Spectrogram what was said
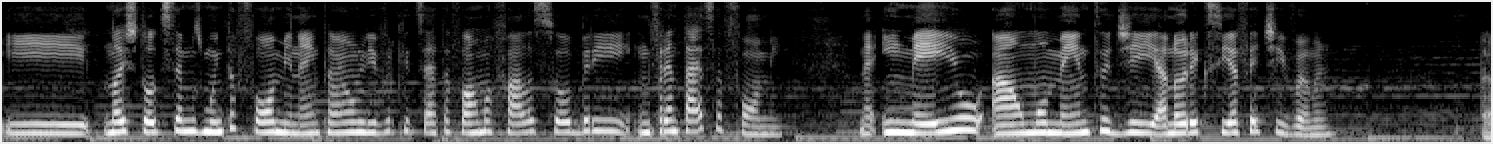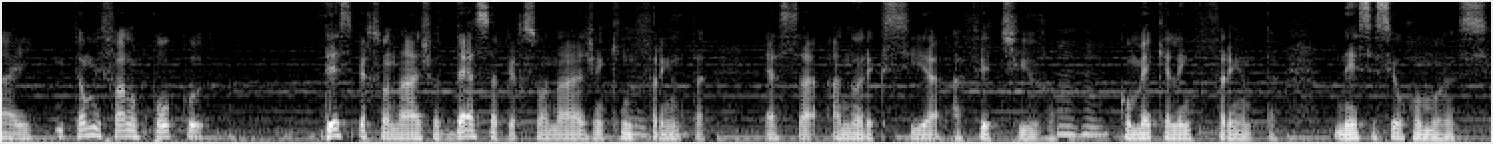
E nós todos temos muita fome, né? Então é um livro que de certa forma fala sobre enfrentar essa fome, né? Em meio a um momento de anorexia afetiva, né? Ah, então me fala um pouco desse personagem ou dessa personagem que uhum. enfrenta essa anorexia afetiva. Uhum. Como é que ela enfrenta nesse seu romance?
